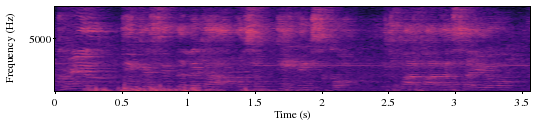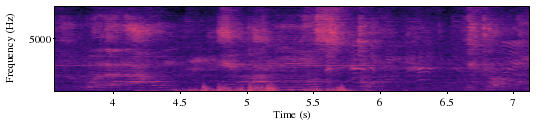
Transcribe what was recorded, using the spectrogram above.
real di kasi talaga ako sa feelings ko. Para sa'yo, wala na akong ibang gusto. Ikaw lang.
